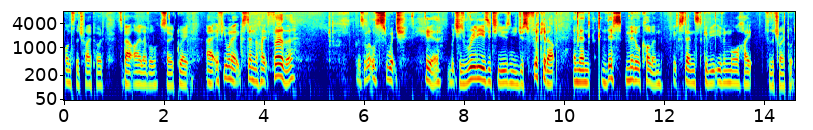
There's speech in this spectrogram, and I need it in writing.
onto the tripod, it's about eye level, so great. Uh, if you want to extend the height further, there's a little switch here, which is really easy to use, and you just flick it up, and then this middle column extends to give you even more height for the tripod.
